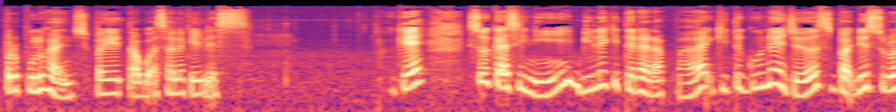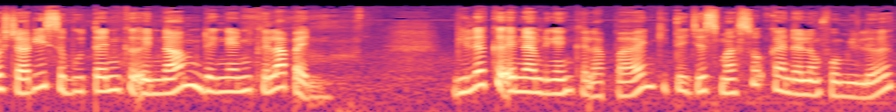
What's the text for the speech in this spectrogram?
perpuluhan supaya tak buat salah keles. Okay, so kat sini bila kita dah dapat, kita guna je sebab dia suruh cari sebutan ke-6 dengan ke-8. Bila ke-6 dengan ke-8, kita just masukkan dalam formula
